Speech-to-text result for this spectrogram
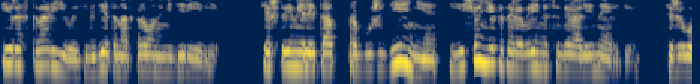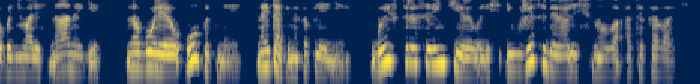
и растворилась где-то над кронами деревьев. Те, что имели этап пробуждения, еще некоторое время собирали энергию, тяжело поднимались на ноги, но более опытные на этапе накопления быстро сориентировались и уже собирались снова атаковать.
